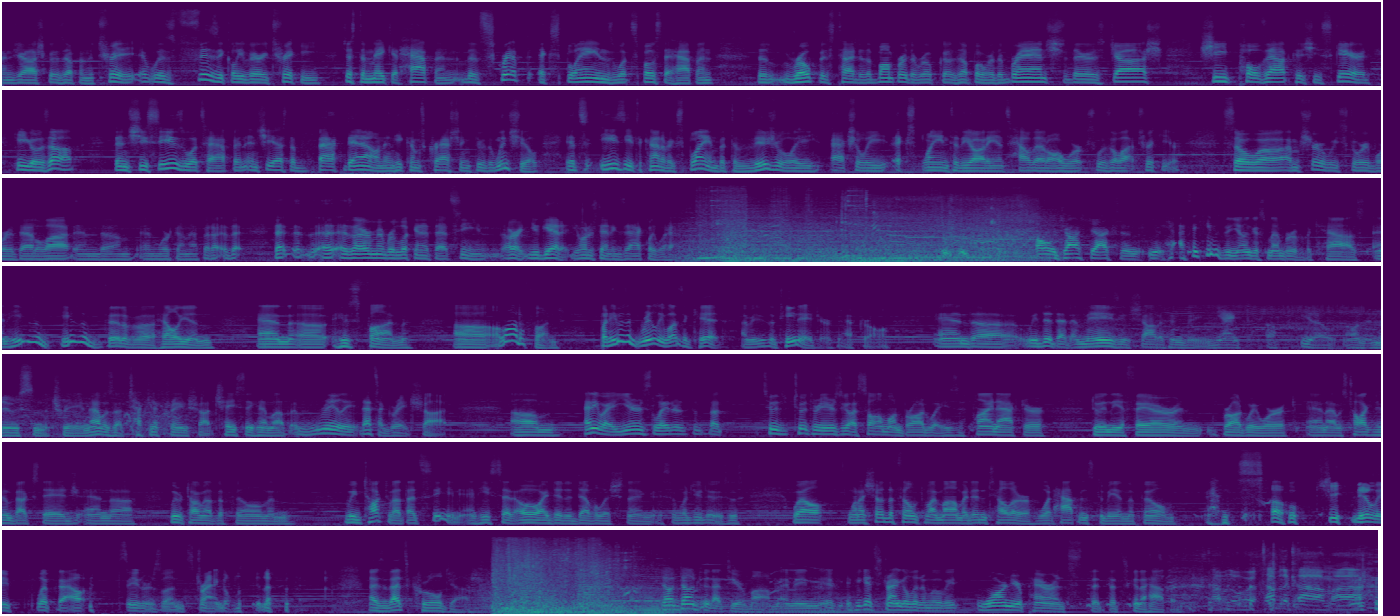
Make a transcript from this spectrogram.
when Josh goes up in the tree. It was physically very tricky just to make it happen. The script explains what's supposed to happen. The rope is tied to the bumper, the rope goes up over the branch. There's Josh. She pulls out because she's scared. He goes up. Then she sees what's happened and she has to back down and he comes crashing through the windshield. It's easy to kind of explain, but to visually actually explain to the audience how that all works was a lot trickier. So uh, I'm sure we storyboarded that a lot and, um, and worked on that. But uh, that, that, as I remember looking at that scene, all right, you get it. You understand exactly what happened. Oh, Josh Jackson. I think he was the youngest member of the cast, and he was a, he was a bit of a hellion, and uh, he was fun, uh, a lot of fun. But he was a, really was a kid. I mean, he was a teenager after all. And uh, we did that amazing shot of him being yanked up, you know, on the noose in the tree. And that was a Technocrane shot chasing him up. It was really, that's a great shot. Um, anyway, years later, about two, two or three years ago, I saw him on Broadway. He's a fine actor doing The Affair and Broadway work. And I was talking to him backstage, and uh, we were talking about the film, and we talked about that scene. And he said, Oh, I did a devilish thing. I said, What'd you do? He says, Well, when I showed the film to my mom, I didn't tell her what happens to me in the film. And so she nearly flipped out seeing her son strangled. You know? I said, That's cruel, Josh. Don't, don't do that to your mom. I mean, if, if you get strangled in a movie, warn your parents that that's going to happen. Top of the world, top of the huh?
